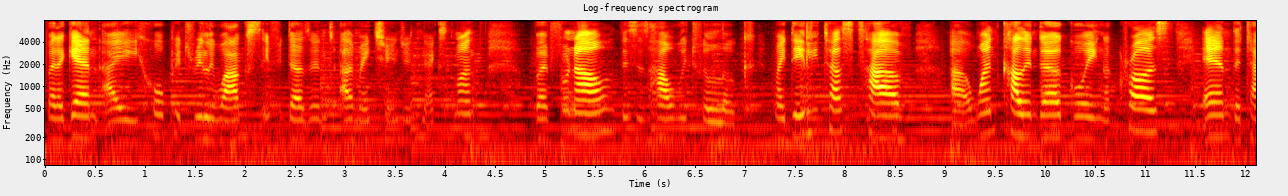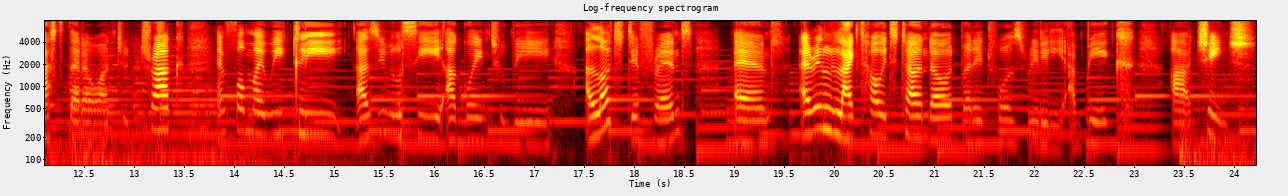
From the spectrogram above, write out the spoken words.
But again I hope it really works. If it doesn't I might change it next month but for now this is how it will look. My daily tasks have uh, one calendar going across and the tasks that I want to track. And for my weekly as you will see are going to be a lot different. And I really liked how it turned out but it was really a big uh, change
